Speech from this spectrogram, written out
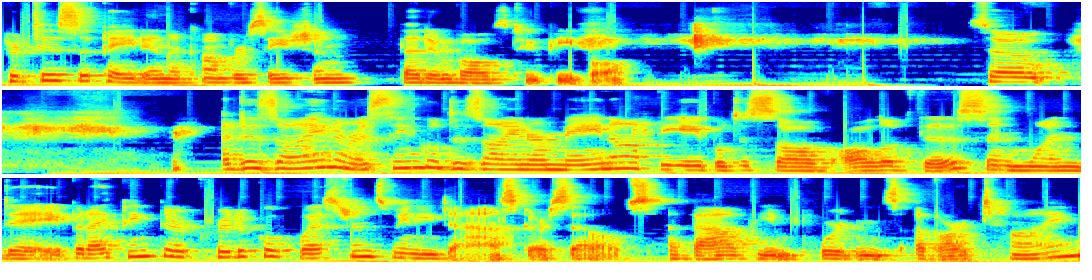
participate in a conversation that involves two people? So a designer, a single designer, may not be able to solve all of this in one day, but I think there are critical questions we need to ask ourselves about the importance of our time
